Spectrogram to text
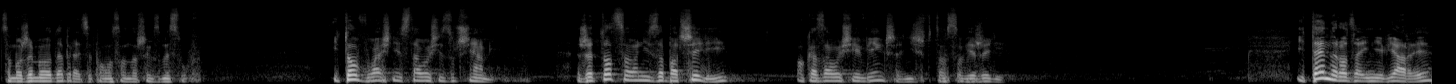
co możemy odebrać za pomocą naszych zmysłów. I to właśnie stało się z uczniami, że to, co oni zobaczyli, okazało się większe niż w to, co wierzyli. I ten rodzaj niewiary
